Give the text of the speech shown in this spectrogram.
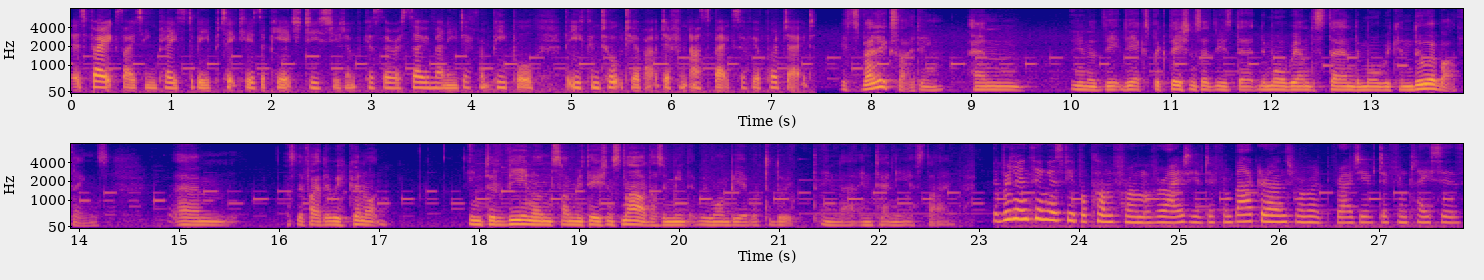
It's a very exciting place to be, particularly as a PhD student, because there are so many different people that you can talk to about different aspects of your project. It's very exciting, and you know the, the expectations is that the more we understand, the more we can do about things. Um, so the fact that we cannot intervene on some mutations now doesn't mean that we won't be able to do it in uh, in 10 years' time. The brilliant thing is people come from a variety of different backgrounds, from a variety of different places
